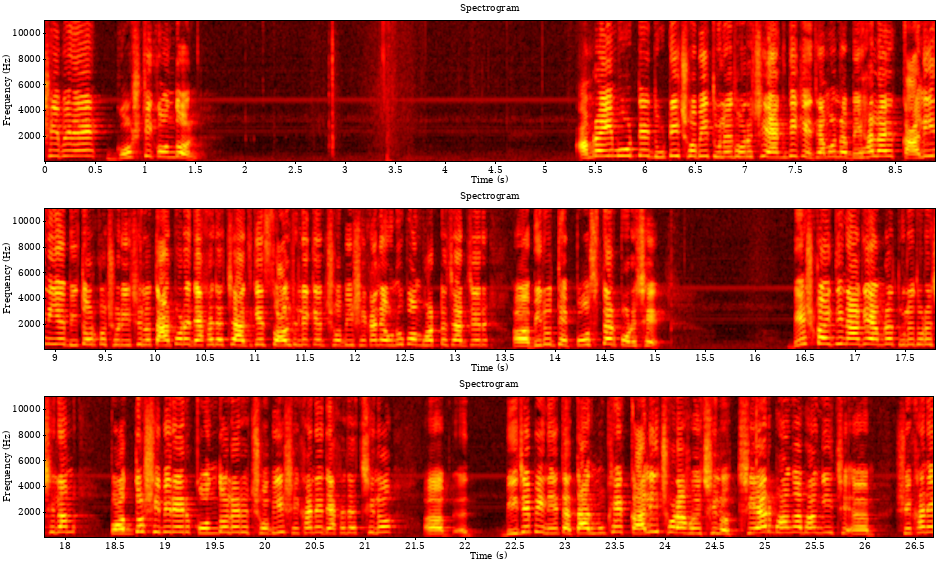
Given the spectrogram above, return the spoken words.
শিবিরে গোষ্ঠী কোন্দল। আমরা এই মুহূর্তে দুটি ছবি তুলে ধরেছি একদিকে, যেমন বেহালায় কালি নিয়ে বিতর্ক ছড়িয়েছিল, তারপরে দেখা যাচ্ছে আজকে সল্ট লেকের ছবি, সেখানে অনুপম ভট্টাচার্যের বিরুদ্ধে পোস্টার পড়েছে। বেশ কয়েকদিন আগে আমরা তুলে ধরেছিলাম পদ্ম শিবিরের কোন্দলের ছবি, সেখানে দেখা যাচ্ছিল বিজেপি নেতা, তার মুখে কালি ছোড়া হয়েছিল, চেয়ার ভাঙা ভাঙি সেখানে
